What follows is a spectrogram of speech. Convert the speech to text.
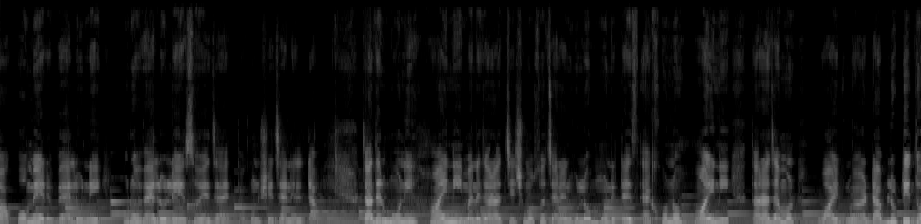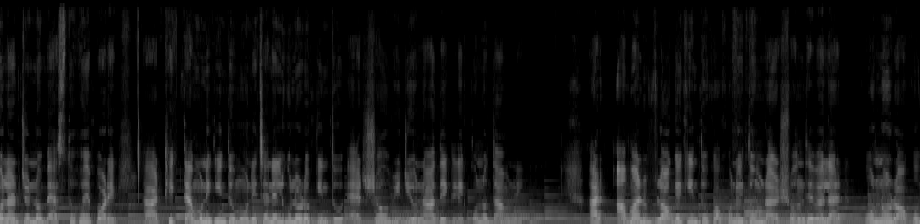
রকমের ভ্যালু নেই, পুরো ভ্যালুলেস হয়ে যায় তখন সে চ্যানেলটা। যাদের মনি হয়নি মানে যারা যে সমস্ত চ্যানেলগুলো মনিটাইজ এখনও হয়নি, তারা যেমন ওয়াইড ডাব্লিউটি তোলার জন্য ব্যস্ত হয়ে পড়ে ঠিক তেমনই কিন্তু মনি চ্যানেলগুলোরও কিন্তু অ্যাড সহ ভিডিও না দেখলে কোনো দাম নেই। আর আমার ব্লগে কিন্তু কখনোই তোমরা সন্ধেবেলার কোনো রকম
